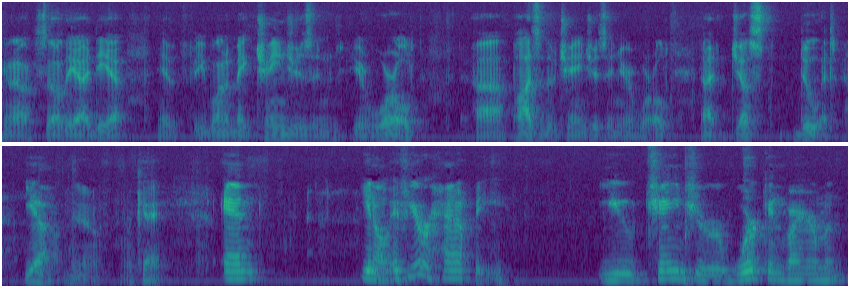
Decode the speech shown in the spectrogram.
You know, so the idea, if you want to make changes in your world, uh, positive changes in your world, uh, just do it. yeah. Know, okay. And, you know, if you're happy, you change your work environment,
